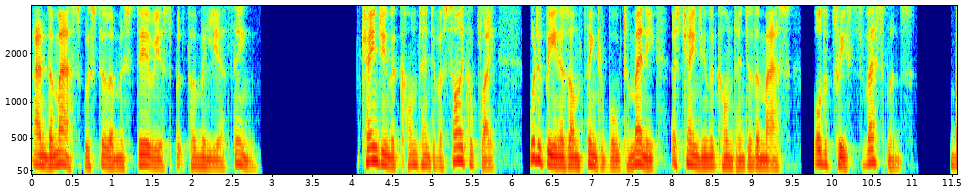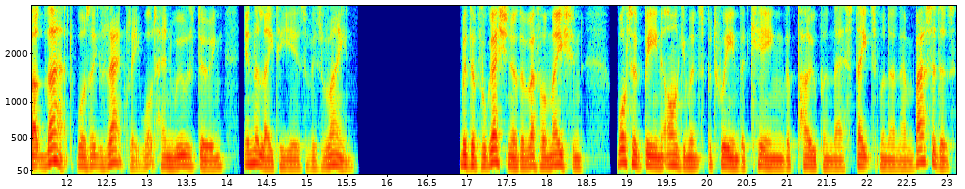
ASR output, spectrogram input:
and the Mass was still a mysterious but familiar thing. Changing the content of a cycle play would have been as unthinkable to many as changing the content of the Mass or the priest's vestments. But that was exactly what Henry was doing in the later years of his reign. With the progression of the Reformation, what had been arguments between the king, the pope, and their statesmen and ambassadors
